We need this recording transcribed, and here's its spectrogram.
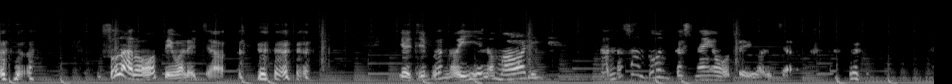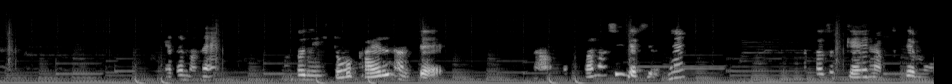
嘘だろって言われちゃう。いや、自分の家の周り、旦那さんどうにかしないよって言われちゃう。いや、でもね、本当に人を変えるなんて、まあ、素晴らしいですよね。片付けなくても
